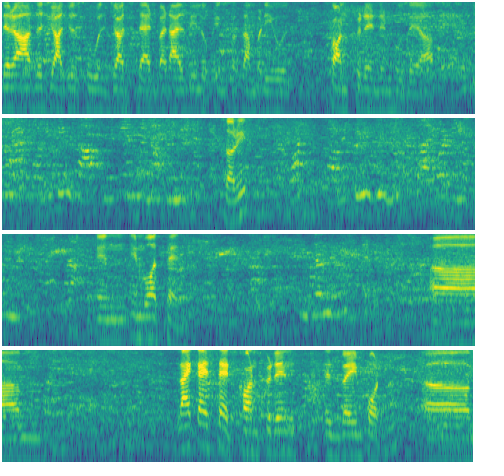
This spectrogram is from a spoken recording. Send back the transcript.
there are other judges who will judge that, but I'll be looking for somebody who's confident in who they are. Sorry? What qualities you look for even? In in what sense? Um, like I said, confidence is very important. Um,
